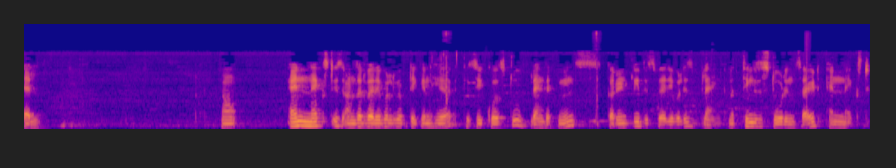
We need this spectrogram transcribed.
l now n text is another variable we have taken here is equals to blank. That means currently this variable is blank. Nothing is stored inside n text.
